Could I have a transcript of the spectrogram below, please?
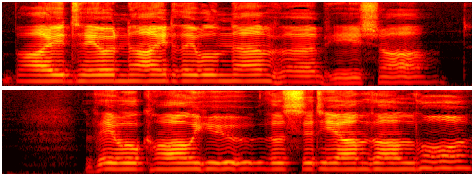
By day or night they will never be shut. They will call you the city of the Lord,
